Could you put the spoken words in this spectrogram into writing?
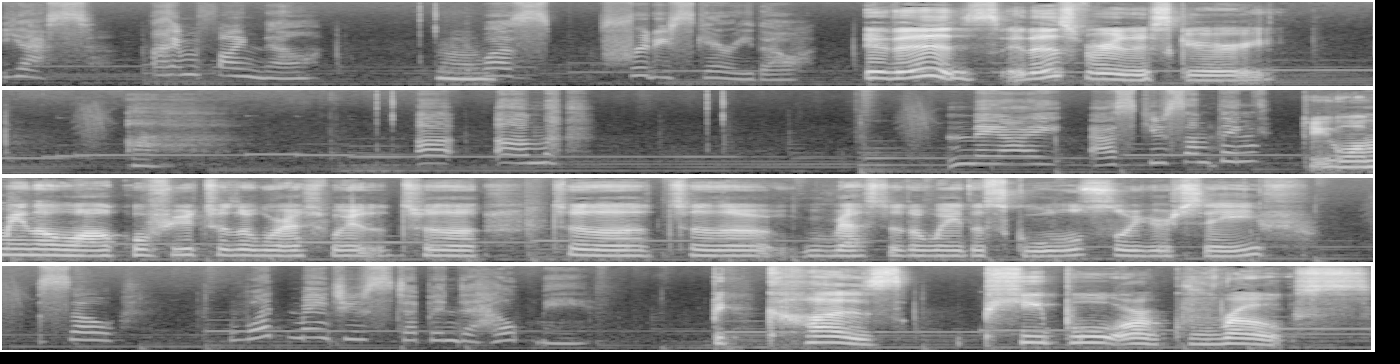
Yes, I'm fine now. Hmm. It was pretty scary though. It is. It is really scary. Uh, um. May I ask you something? Do you want me to walk with you to the rest way to the to the to the rest of the way to school so you're safe? So, what made you step in to help me? Because people are gross.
